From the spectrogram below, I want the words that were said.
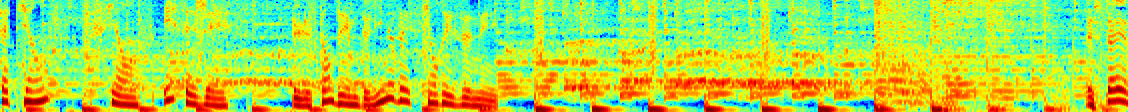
Sapiens, science et sagesse. Le tandem de l'innovation raisonnée. Esther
